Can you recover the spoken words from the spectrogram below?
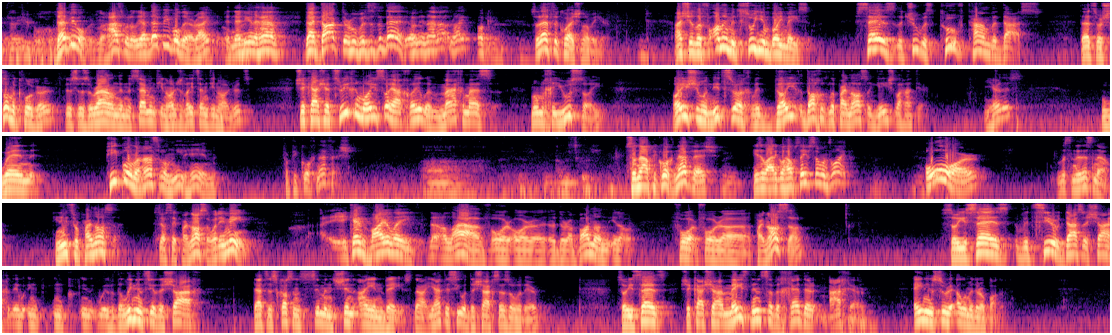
Dead people. Dead people in the hospital. You have dead people there, right? And then you're going to have that doctor who visits the dead. Oh, Isn't that right? Okay. So that's the question over here. Ashilafamim mitzuyim boy mason says the truth is tuv tam v'das. That's Rosh Shlomo Kluger. This is around in the 1700s, late 1700s. Shekashet tzrichim oisoy achoilim machmas mumchiyusoy oishu nitzrach v'dachuk leparnasa yesh lahatir. You hear this? When people in the hospital need him for pikuach nefesh. Ah, I'm. So now pikuach nefesh, he's allowed to go help save someone's life. Or, listen to this now, he needs for parnasa. So just say parnasa. What do you mean? You can't violate the alav or or, uh, or the rabbanon, you know, for for uh, parnasa. So he says v'tzir shach with the leniency of the shach. That's discussed in Simon Shin Ayin Beis. Now you have to see what the shach says over there. So he says shekasha hameis nimsa b'cheder acher ein yusur elam rabbanon.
